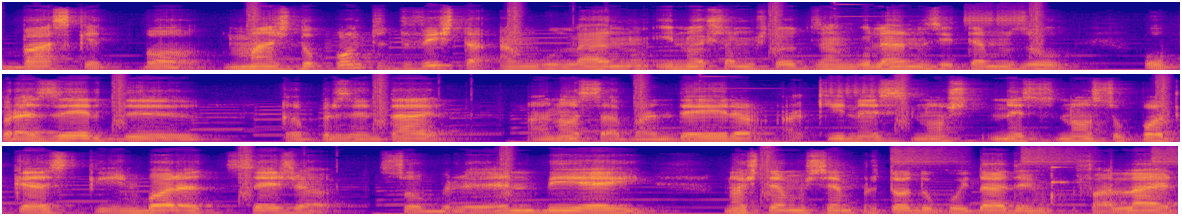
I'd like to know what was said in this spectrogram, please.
basquetebol. Mas do ponto de vista angolano, e nós somos todos angolanos e temos o, o prazer de representar a nossa bandeira aqui nesse nosso, nesse nosso podcast, que embora seja sobre NBA, nós temos sempre todo o cuidado em falar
